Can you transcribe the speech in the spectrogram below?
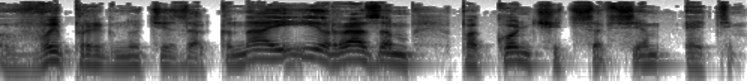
выпрыгнуть из окна и разом покончить со всем этим.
